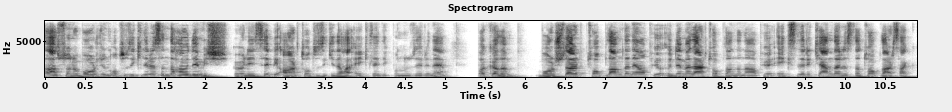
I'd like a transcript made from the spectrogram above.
Daha sonra borcun 32 lirasını daha ödemiş. Öyleyse bir artı 32 daha ekledik bunun üzerine. Bakalım borçlar toplamda ne yapıyor? Ödemeler toplamda ne yapıyor? Eksileri kendi arasında toplarsak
